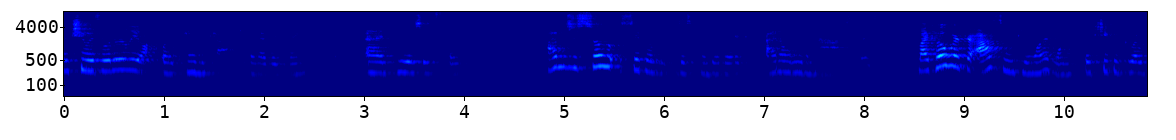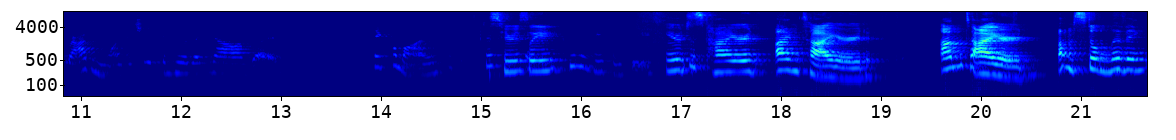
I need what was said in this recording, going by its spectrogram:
like she was literally like handicapped and everything, and he was just like, I'm just so sick of this pandemic. I don't need a mask. Like my coworker asked him if he wanted one, like she could go grab him one, and she was, and he was like, No, I'm good. Like come on, just seriously, you're just tired. I'm tired. I'm tired. I'm still living,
